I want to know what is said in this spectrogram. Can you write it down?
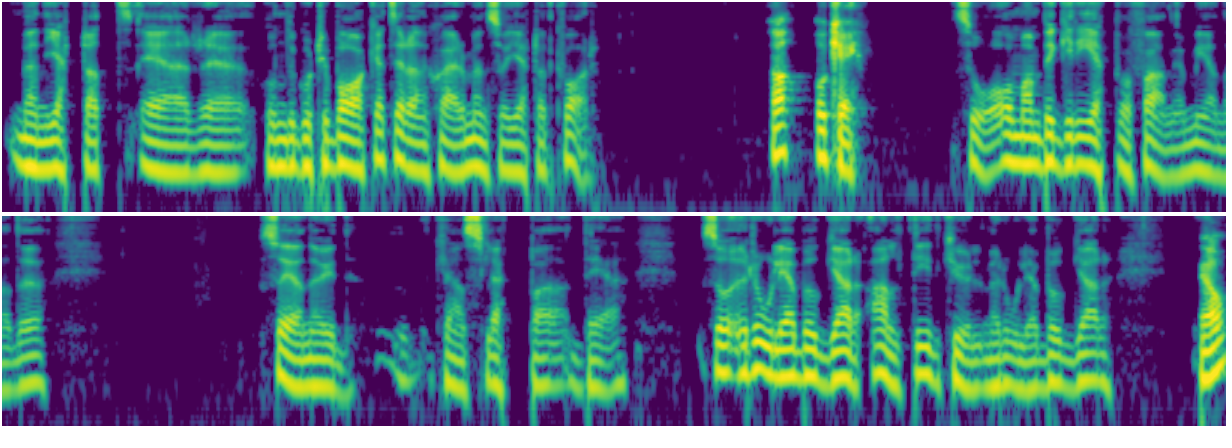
men hjärtat är, eh, om du går tillbaka till den skärmen så är hjärtat kvar. Ja, okej. Så om man begrep vad fan jag menade så är jag nöjd. Kan jag släppa det. Så roliga buggar, alltid kul med roliga buggar. Ja.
